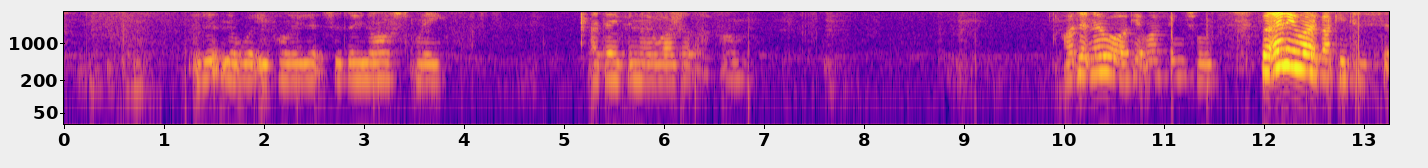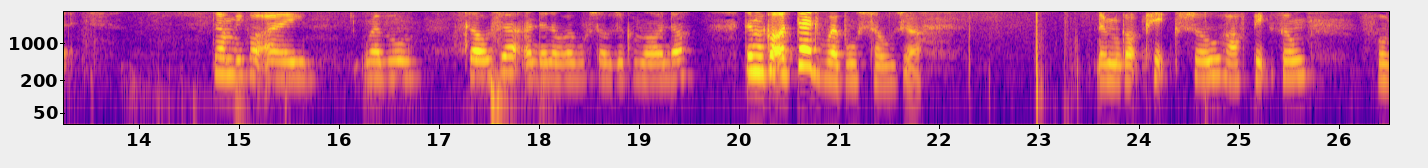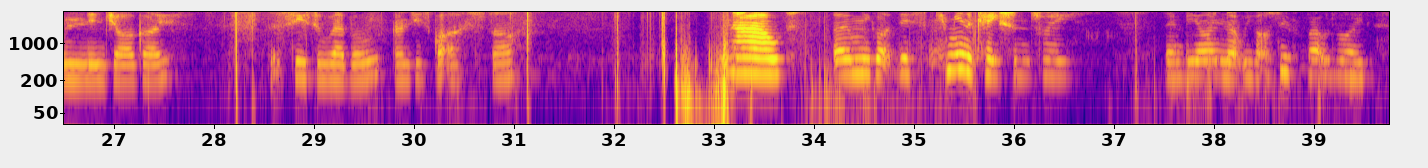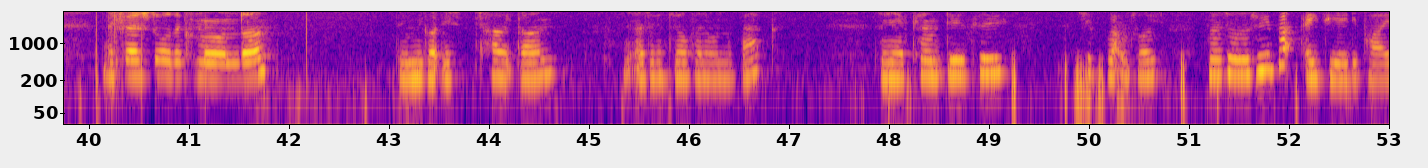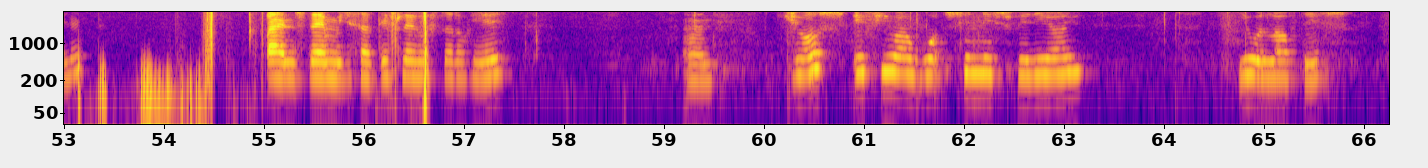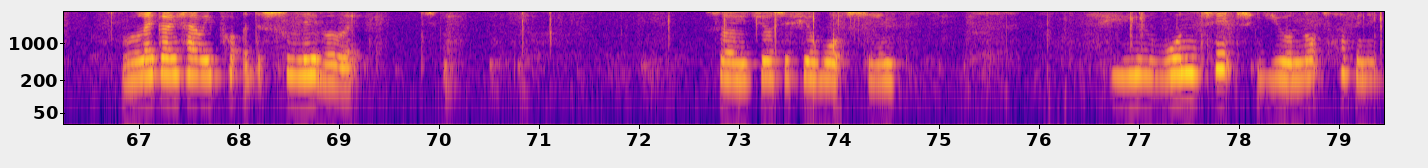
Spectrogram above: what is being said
I don't know what he pilots, so don't ask me. I don't even know where I got that from. I don't know where I get my things from. But anyway, back into the set. Then we got a rebel soldier and then a rebel soldier commander. Then we got a dead rebel soldier. Then we got Pixal, half Pixal from Ninjago. That she's a rebel and she's got a staff. Now um, we got this communication tree. Then behind that we got a super battle droid, the first order commander. Then we got this turret gun. And it has a control panel on the back. Then we have Count Dooku, super battle droid, first order trooper, AT-AT pilot. And then we just have this little saddle here. And just if you are watching this video, you will love this. Lego Harry Potter the It. So just if you're watching, if you want it, you're not having it.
